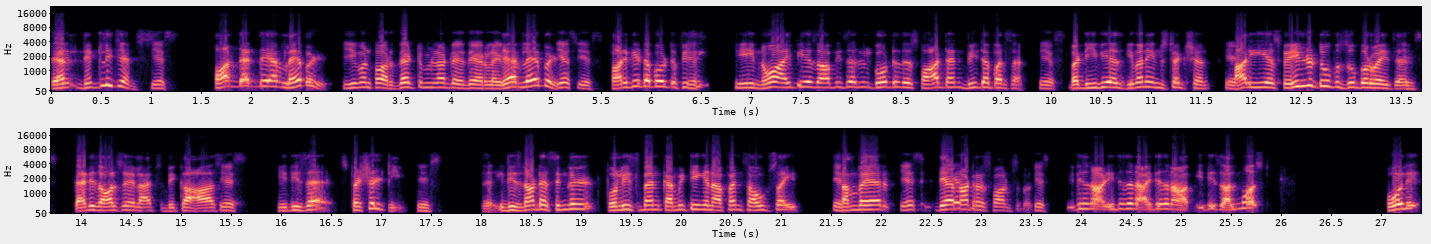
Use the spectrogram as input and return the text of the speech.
Their negligence. Yes. for that they are labeled. Even for that, they are like, they are labeled. Yes, yes, forget about the physics see no ips officer will go to the spot and beat a person. Yes, but if he has given an instruction Yes. or he has failed to supervise yes, that is also a lapse because yes, it is a special team. Yes, it is not a single policeman committing an offense outside Yes. somewhere yes. they are yes, not responsible. Yes. It is not, it is an, it is an, it is almost police,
